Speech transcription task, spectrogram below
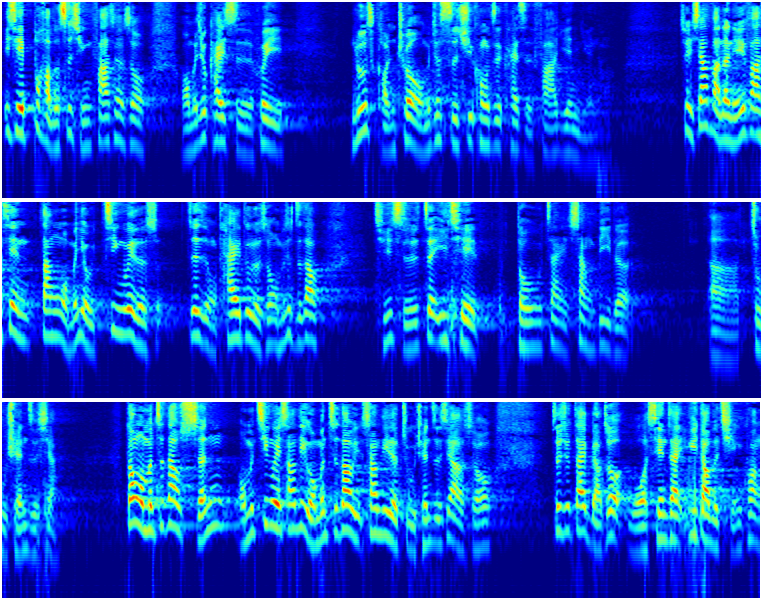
一些不好的事情发生的时候，我们就开始会。lose control，我们就失去控制，开始发怨言哦。所以相反的，你会发现，当我们有敬畏的时这种态度的时候，我们就知道，其实这一切都在上帝的呃主权之下。当我们知道神，我们敬畏上帝，我们知道上帝的主权之下的时候，这就代表着我现在遇到的情况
